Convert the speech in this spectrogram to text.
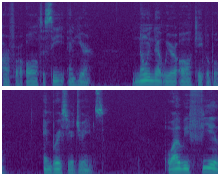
are for all to see and hear, knowing that we are all capable. Embrace your dreams. While we feel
